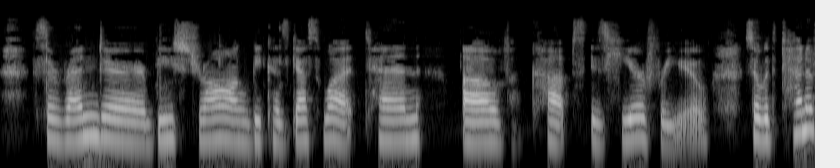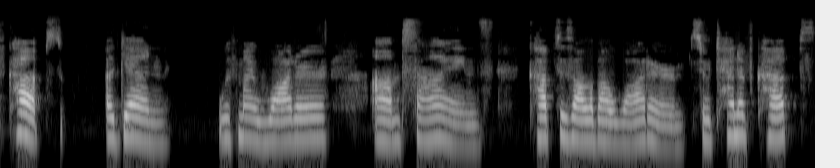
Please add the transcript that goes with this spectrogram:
surrender, be strong, because guess what? 10 of Cups is here for you. So, with 10 of Cups, again, with my water um, signs, cups is all about water. So, 10 of cups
